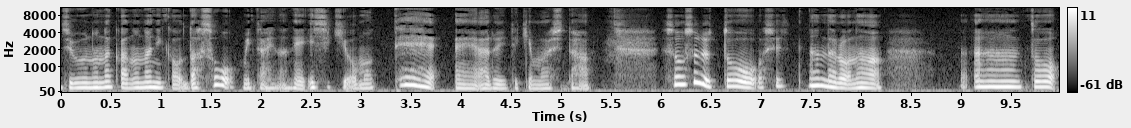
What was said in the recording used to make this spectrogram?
自分の中の何かを出そうみたいなね意識を持って、えー、歩いてきました。そうするとなんだろうな。うーんと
